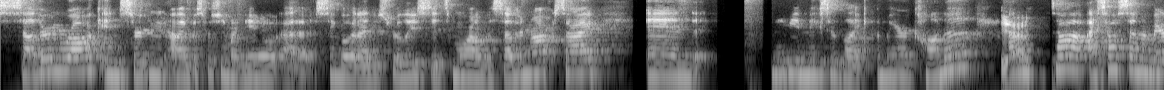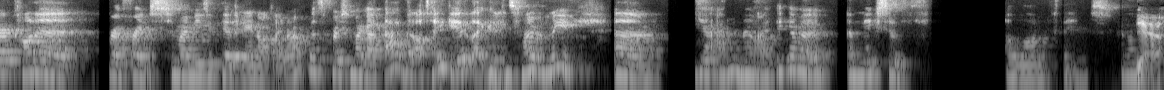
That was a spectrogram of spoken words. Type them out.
southern rock in certain um, especially my new uh, single that i just released it's more on the southern rock side. And maybe a mix of like americana. Yeah. I saw, I saw some americana reference to my music the other day and i was like oh, that's the first time i got that but i'll take it. Like it's fine with me. Um, yeah i don't know. I think i'm a, a mix of a lot of things. I yeah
